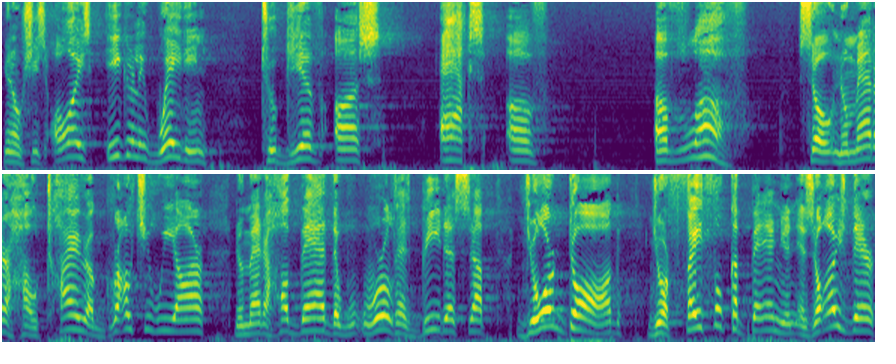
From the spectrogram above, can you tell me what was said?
You know, she's always eagerly waiting to give us acts of, of love. So, no matter how tired or grouchy we are, no matter how bad the world has beat us up, your dog, your faithful companion, is always there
